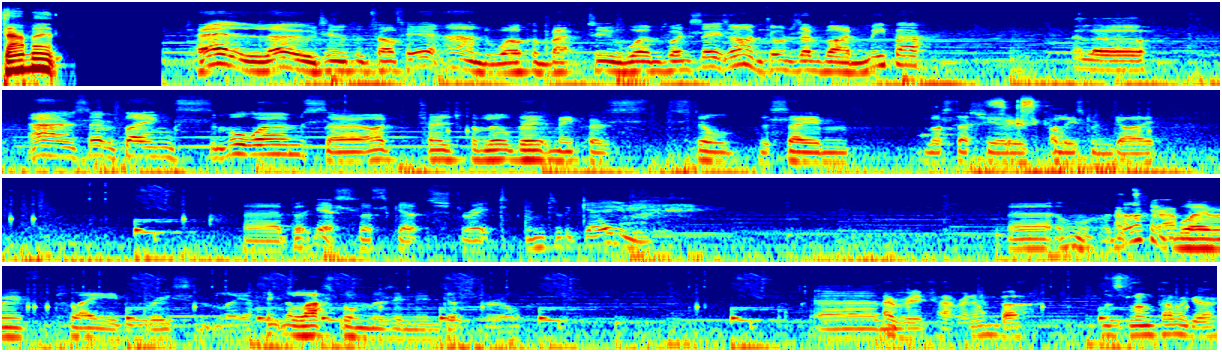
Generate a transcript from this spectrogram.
Damn it. Hello, Tim from Flip here, and welcome back to Worms Wednesdays. I'm joined as ever by Meapa, Hello. and today we're playing some more Worms. Uh, I've changed up a little bit. Meapa's still the same mustachioed policeman guy. Uh, but yes, let's get straight into the game. Uh, oh, I don't think crap. where we've played recently. I think the last one was in Industrial. Um, I really can't remember. It was a long time ago.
